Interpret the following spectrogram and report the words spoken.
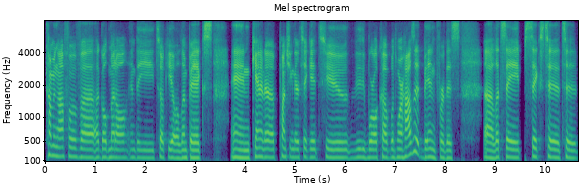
coming off of uh, a gold medal in the Tokyo Olympics and Canada punching their ticket to the World Cup once more, how's it been for this, uh, let's say, six to to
